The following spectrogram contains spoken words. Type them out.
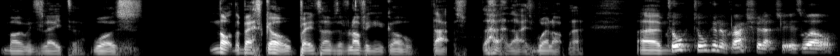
moments later was not the best goal, but in terms of loving a goal, that's that, is well up there. Um, Talk, talking of Rashford, actually as well,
